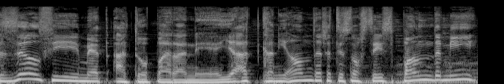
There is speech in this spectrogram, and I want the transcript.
Selfie met Ato Parane. Ja, het kan niet anders. Het is nog steeds pandemie.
